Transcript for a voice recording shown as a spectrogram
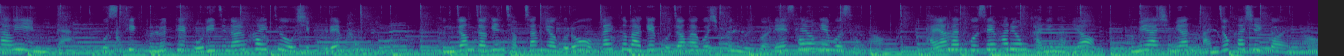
4위입니다. 보스틱 블루텍 오리지널 화이트 50g 1개 긍정적인 접착력으로 깔끔하게 고정하고 싶은 물건에 사용해보세요. 다양한 곳에 활용 가능하며 구매하시면 만족하실 거예요.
